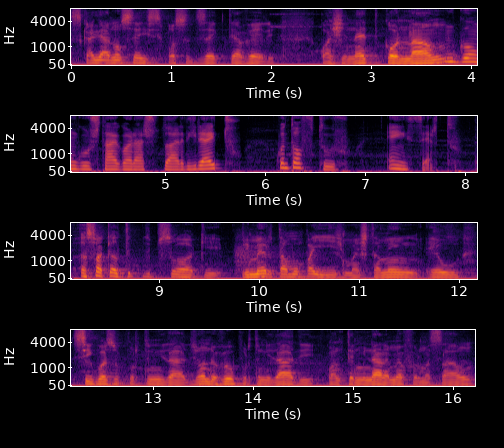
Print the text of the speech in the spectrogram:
se calhar não sei se posso dizer que tem a ver com a genética ou não. Ngongo está agora a estudar direito. Quanto ao futuro, é incerto. Eu sou aquele tipo de pessoa que primeiro está no país, mas também eu sigo as oportunidades. Onde eu vejo oportunidade, quando terminar a minha formação,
